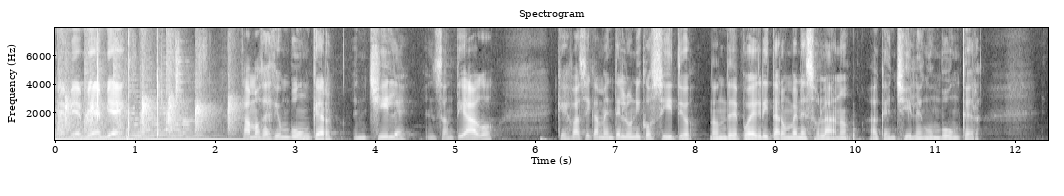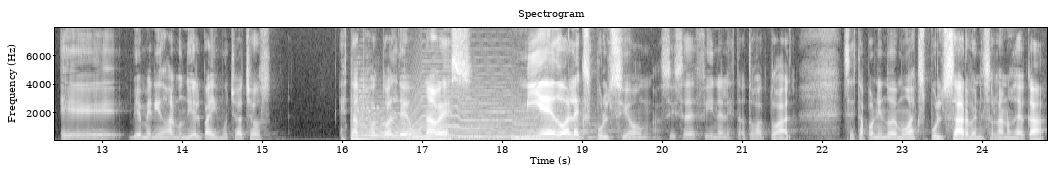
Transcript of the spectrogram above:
Bien, bien, bien, bien. Estamos desde un búnker en Chile, en Santiago, que es básicamente el único sitio donde puede gritar un venezolano, acá en Chile, en un búnker. Eh, bienvenidos al mundo y el país, muchachos. Estatus actual de una vez. Miedo a la expulsión. Así se define el estatus actual. Se está poniendo de moda expulsar venezolanos de acá.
